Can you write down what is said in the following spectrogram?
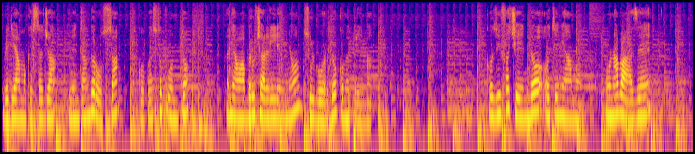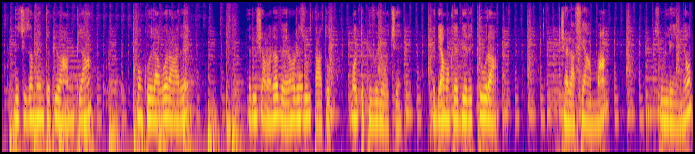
Vediamo che sta già diventando rossa ecco a questo punto. Andiamo a bruciare il legno sul bordo come prima. Così facendo otteniamo una base decisamente più ampia con cui lavorare e riusciamo ad avere un risultato molto più veloce. Vediamo che addirittura c'è la fiamma sul legno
